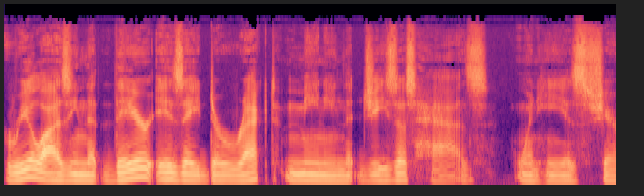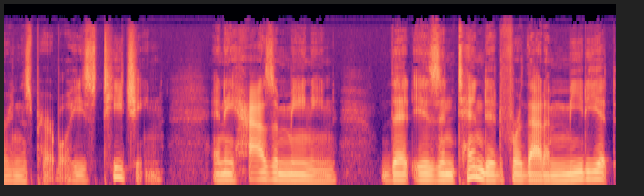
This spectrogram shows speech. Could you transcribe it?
realizing that there is a direct meaning that Jesus has when he is sharing this parable. He's teaching, and he has a meaning that is intended for that immediate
